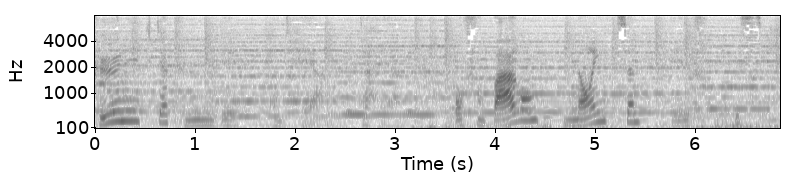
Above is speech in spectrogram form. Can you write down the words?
König der Könige und Herr. Offenbarung 19, 11 bis 12.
